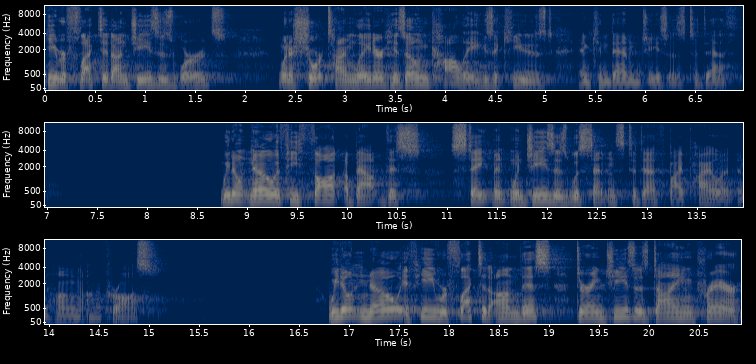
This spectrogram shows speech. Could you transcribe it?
he reflected on Jesus' words when a short time later his own colleagues accused and condemned Jesus to death. We don't know if he thought about this statement when Jesus was sentenced to death by Pilate and hung on the cross. We don't know if he reflected on this during Jesus' dying prayer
